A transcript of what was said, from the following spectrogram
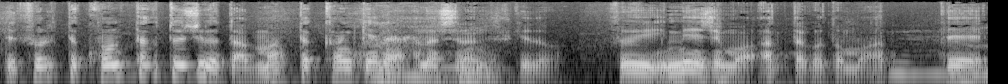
でそれってコンタクト事業とは全く関係ない話なんですけど、そういうイメージもあったこともあって、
